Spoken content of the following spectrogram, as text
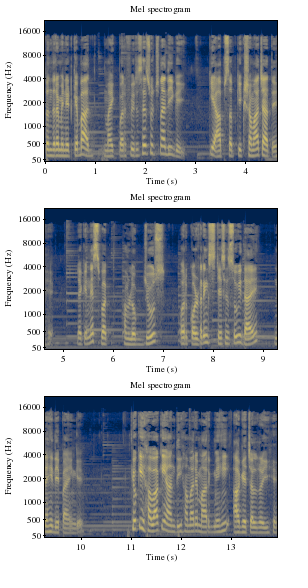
पंद्रह मिनट के बाद माइक पर फिर से सूचना दी गई कि आप सबकी क्षमा चाहते हैं, लेकिन इस वक्त हम लोग जूस और कोल्ड ड्रिंक्स जैसी सुविधाएँ नहीं दे पाएँगे, क्योंकि हवा की आंधी हमारे मार्ग में ही आगे चल रही है।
